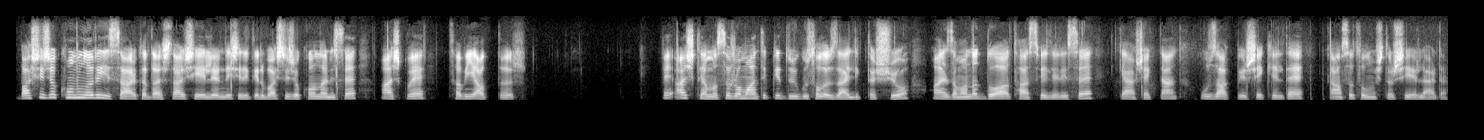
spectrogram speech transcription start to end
Başlıca konuları ise arkadaşlar şiirlerinde işledikleri başlıca konular ise aşk ve tabiattır. Ve aşk teması romantik bir duygusal özellik taşıyor. Aynı zamanda doğa tasvirleri ise gerçekten uzak bir şekilde yansıtılmıştır şiirlerde.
